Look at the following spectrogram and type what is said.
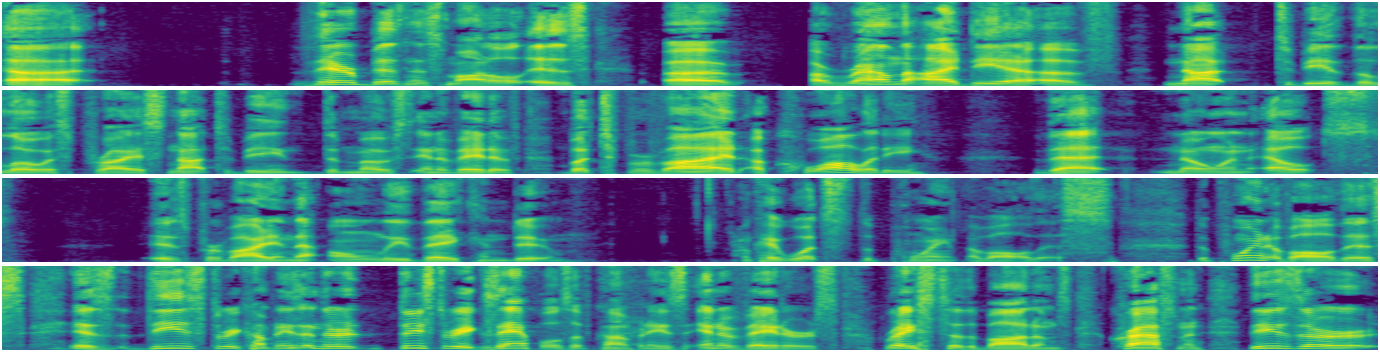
uh, their business model is uh, around the idea of not to be the lowest price, not to be the most innovative, but to provide a quality that no one else is providing, that only they can do. Okay, what's the point of all this? The point of all this is these three companies, and there are these three examples of companies innovators, race to the bottoms, craftsmen. These are,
